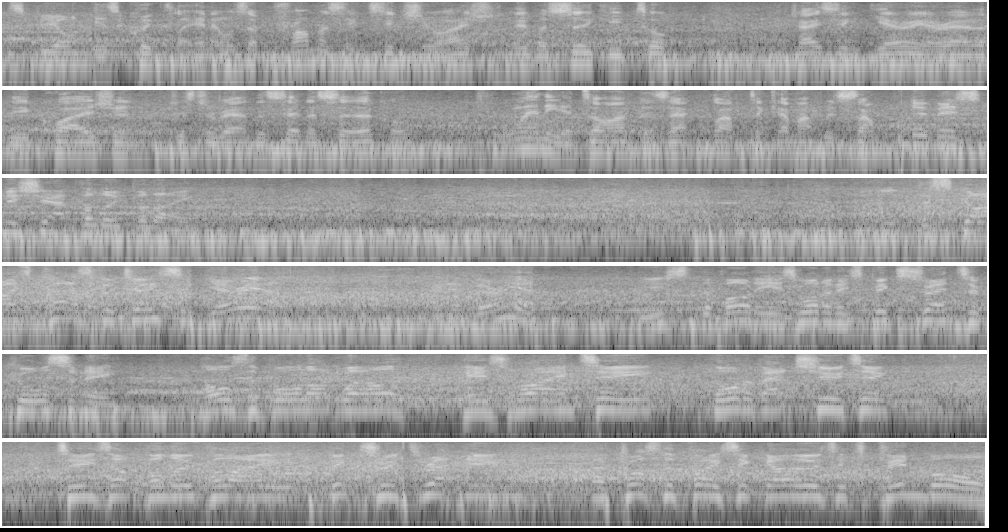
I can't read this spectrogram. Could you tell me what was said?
It's beyond. Is quickly, and it was a promising situation. Ibusuki took Jason Geria out of the equation just around the centre circle. Plenty of time for Zach Clough to come up with something. Miss Nishan Disguised pass for Jason Geria. And a very use of the body is one of his big strengths, of course, and he holds the ball up well. Here's Ryan T. Thought about shooting. Tees up for Velupillay. Victory threatening. Across the face it goes. It's pinball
